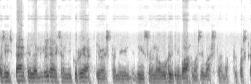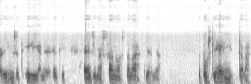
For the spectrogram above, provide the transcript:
No siis päätellen yleisön niin kuin reaktioista, niin, niin se on ollut hyvin vahva se vastaanotto, koska ihmiset hiljenee heti ensimmäistä sanoista lähtien ja, ja tuskin hengittävät.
